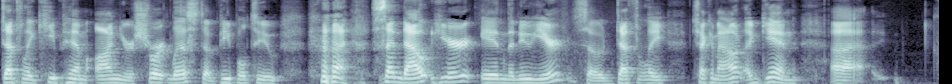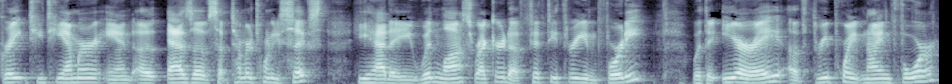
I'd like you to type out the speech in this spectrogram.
definitely keep him on your short list of people to send out here in the new year. So definitely check him out. Again, uh, great TTMer, and uh, as of September 26th, he had a win loss record of 53 and 40 with an ERA of 3.94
